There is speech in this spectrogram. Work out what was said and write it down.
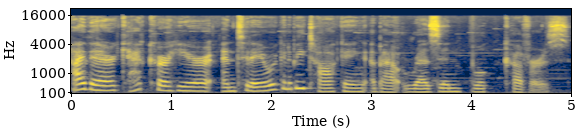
Hi there, Kat Kerr here, and today we're going to be talking about resin book covers.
